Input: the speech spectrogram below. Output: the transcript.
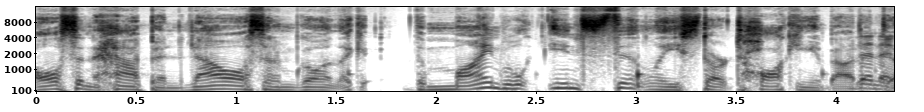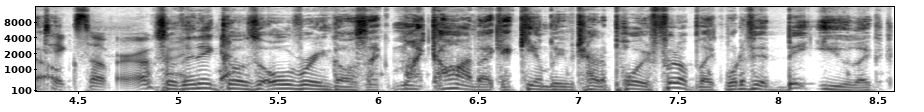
All of a sudden it happened. Now all of a sudden I'm going like the mind will instantly start talking about Then it. Then it though. takes over, So then it goes over and goes like, my God, like I can't believe you tried to pull your foot up. Like what if it bit you? Like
